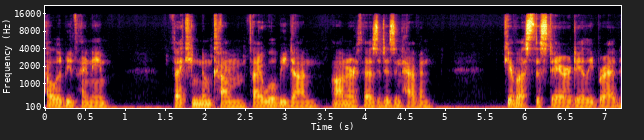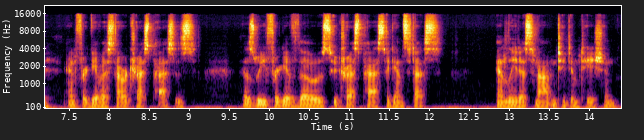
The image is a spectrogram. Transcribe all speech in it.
hallowed be thy name. Thy kingdom come, thy will be done, on earth as it is in heaven. Give us this day our daily bread, and forgive us our trespasses as we forgive those who trespass against us. And lead us not into temptation,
